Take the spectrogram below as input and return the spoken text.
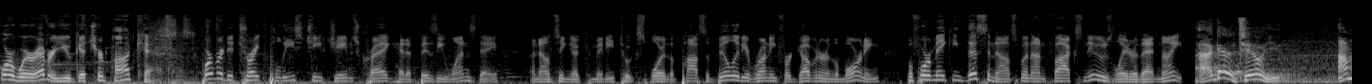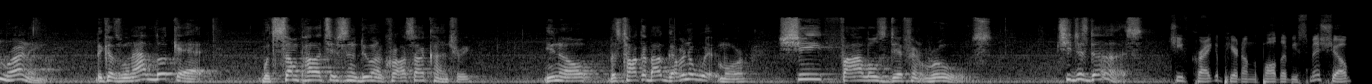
or wherever you get your podcasts. Former Detroit Police Chief James Craig had a busy Wednesday announcing a committee to explore the possibility of running for governor in the morning before making this announcement on Fox News later that night. I got to tell you, I'm running because when I look at what some politicians are doing across our country, you know, let's talk about Governor Whitmer. She follows different rules. She just does. Chief Craig appeared on the Paul W. Smith show.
